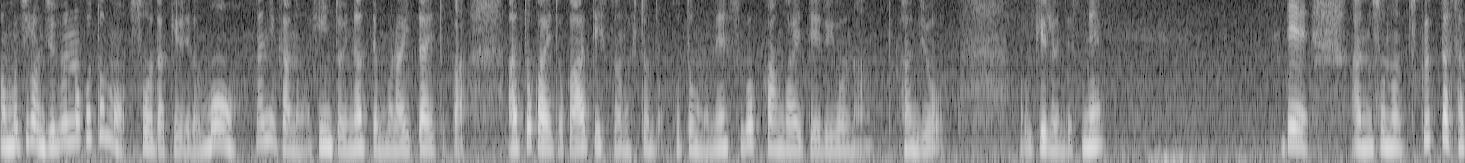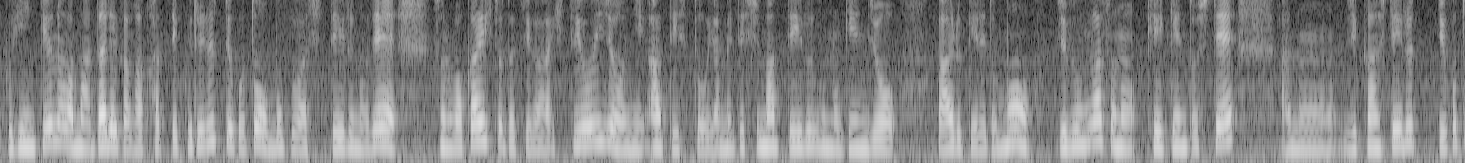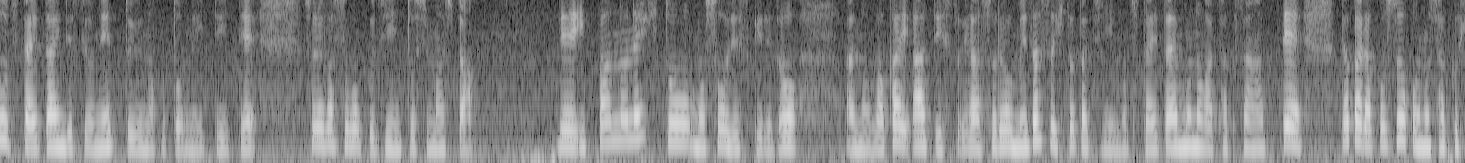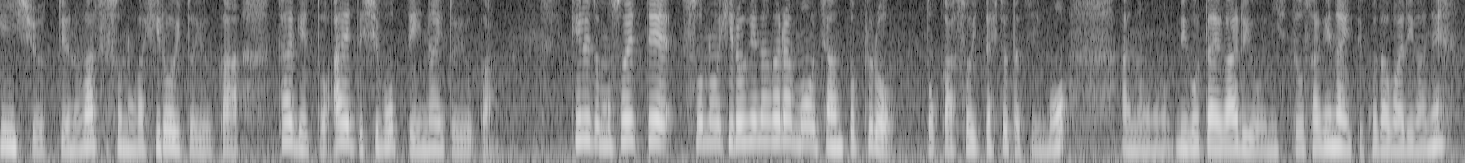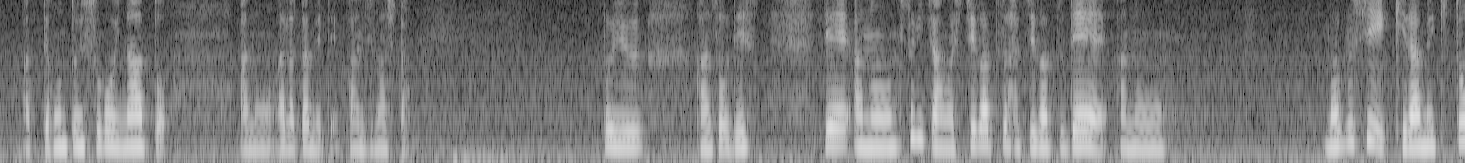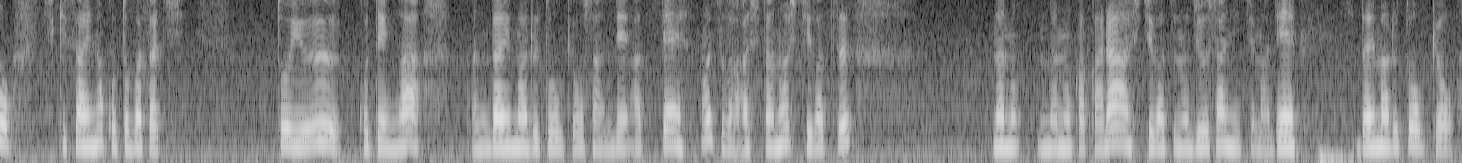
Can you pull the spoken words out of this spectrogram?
まあ、もちろん自分のこともそうだけれども何かのヒントになってもらいたいとかアート界とかアーティストの人のこともねすごく考えているような感じを受けるんですね。であのその作った作品っていうのはまあ誰かが買ってくれるっていうことを僕は知っているのでその若い人たちが必要以上にアーティストを辞めてしまっているの現状があるけれども自分がその経験としてあの実感しているっていうことを伝えたいんですよねというようなことをね言っていてそれがすごくじんとしました。で一般のね人もそうですけれどあの若いアーティストやそれを目指す人たちにも伝えたいものがたくさんあってだからこそこの作品集っていうのは裾野が広いというかターゲットをあえて絞っていないというかけれどもそうやってその広げながらもちゃんとプロとかそういった人たちにもあの見応えがあるように質を下げないというこだわりがねあって本当にすごいなとあの改めて感じました。という感想です。であのスギちゃんは7月8月であの眩しいきらめきと色彩の言葉たちという個展があの大丸東京さんであってまずは明日の7月 7, 7日から7月の13日まで大丸東京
